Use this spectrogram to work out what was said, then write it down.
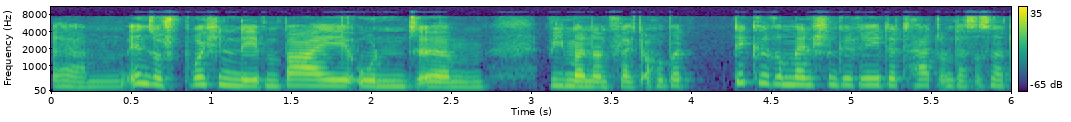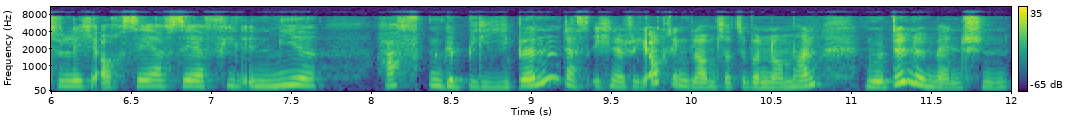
ähm, in so Sprüchen nebenbei und ähm, wie man dann vielleicht auch über dickere Menschen geredet hat. Und das ist natürlich auch sehr, sehr viel in mir haften geblieben, dass ich natürlich auch den Glaubenssatz übernommen habe. Nur dünne Menschen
